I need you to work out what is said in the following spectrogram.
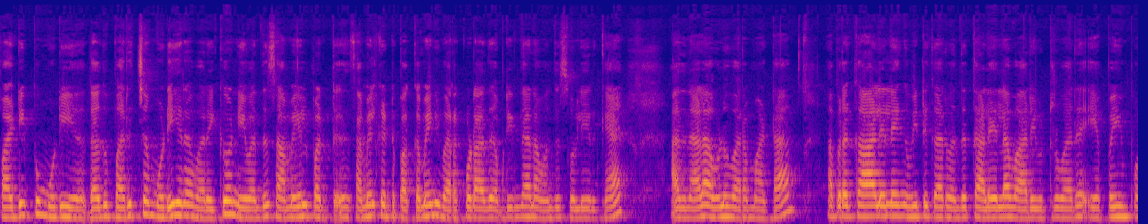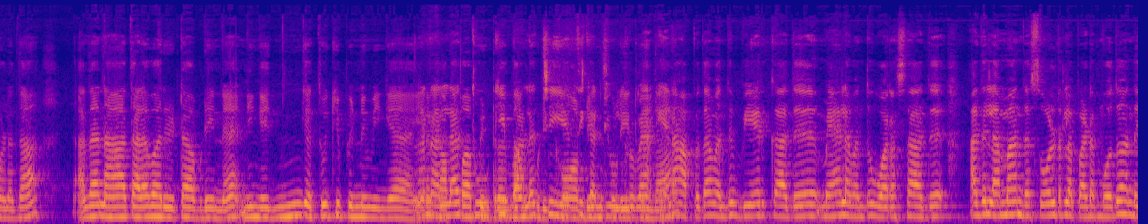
படிப்பு முடிய அதாவது பரீட்சை முடிகிற வரைக்கும் நீ வந்து சமையல் பட்டு சமையல் கட்டு பக்கமே நீ வரக்கூடாது அப்படின்னு தான் நான் வந்து சொல்லியிருக்கேன். அதனால் அவளும் வரமாட்டா. அப்புறம் காலையில் எங்கள் வீட்டுக்கார் வந்து தலையெல்லாம் வாரி விட்டுருவார். எப்பயும் போல தான் அதான் நான் தலை வாரி விட்டா அப்படின்னு நீங்கள் இங்கே தூக்கி பின்னுவீங்க. நல்லா அப்பா தூக்கி வளைச்சி ஏற்றி கட்டி விட்டுருவேன். ஏன்னா அப்போ தான் வந்து வேர்க்காது மேலே வந்து உரசாது. அது இல்லாமல் அந்த ஷோல்டரில் படும்போது அந்த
